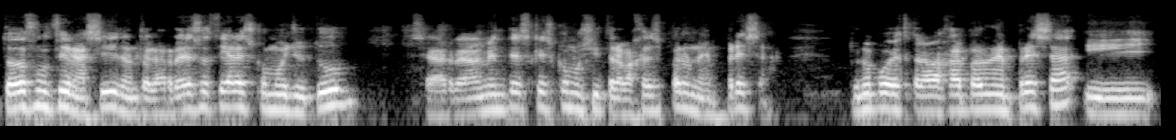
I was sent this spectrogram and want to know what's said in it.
todo funciona así, tanto las redes sociales como YouTube. O sea, realmente es que es como si trabajases para una empresa. Tú no puedes trabajar para una empresa y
